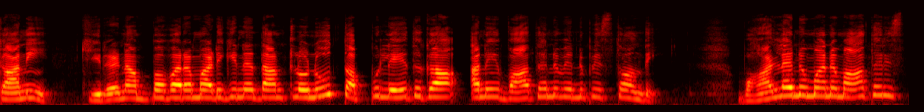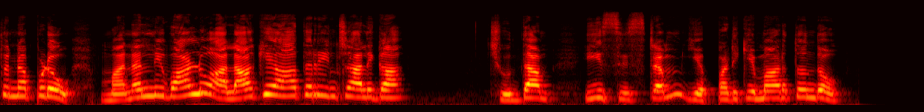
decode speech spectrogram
కానీ కిరణ్ అబ్బవరం అడిగిన దాంట్లోనూ తప్పు లేదుగా అనే వాదన వినిపిస్తోంది. వాళ్ళను మనం ఆదరిస్తున్నప్పుడు మనల్ని వాళ్ళు అలాగే ఆదరించాలిగా. చూద్దాం ఈ సిస్టమ్ ఎప్పటికీ మారుతుందో.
